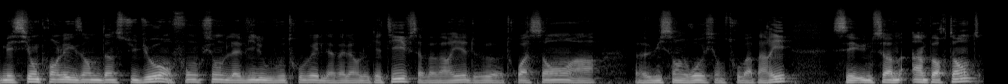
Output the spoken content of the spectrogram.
mais si on prend l'exemple d'un studio, en fonction de la ville où vous trouvez de la valeur locative, ça va varier de 300 à 800 euros si on se trouve à Paris. C'est une somme importante,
